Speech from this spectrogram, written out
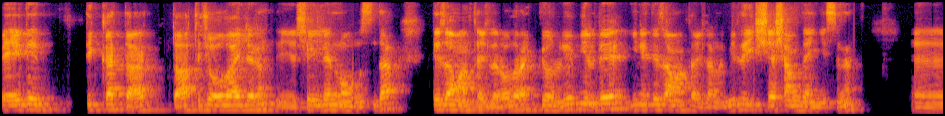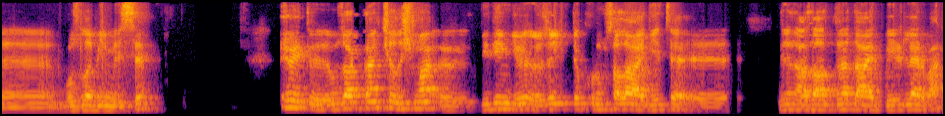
ve evde dikkat dağıt, dağıtıcı olayların, e, şeylerin olmasında dezavantajlar olarak görülüyor. Bir de yine dezavantajlarından bir de iş yaşam dengesinin e, bozulabilmesi. Evet, e, uzaktan çalışma e, dediğim gibi özellikle kurumsal aidiyete e, azalttığına dair veriler var.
